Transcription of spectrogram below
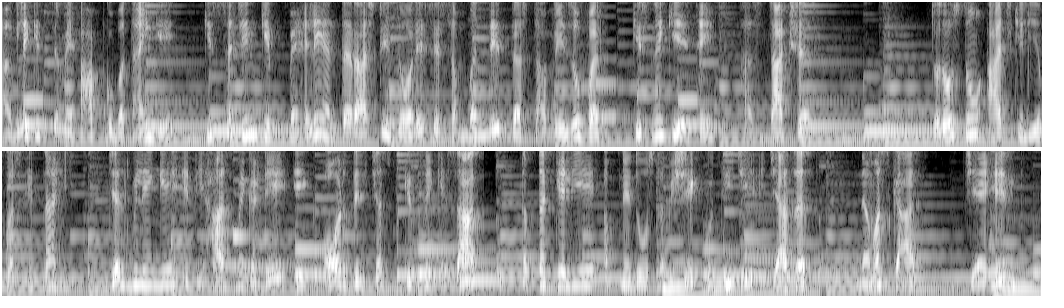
अगले किस्से में आपको बताएँगे कि सचिन के पहले अंतर्राष्ट्रीय दौरे से संबंधित दस्तावेजों पर किसने किए थे हस्ताक्षर। तो दोस्तों, आज के लिए बस इतना ही। जल्द मिलेंगे इतिहास में घटे एक और दिलचस्प किस्से के साथ। तब तक के लिए अपने दोस्त अभिषेक को दीजिए इजाज़त। नमस्कार, जय हिंद।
